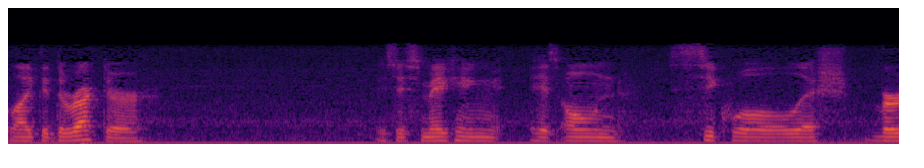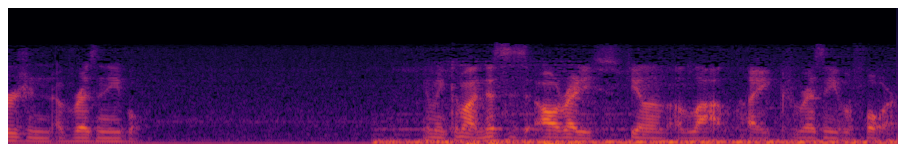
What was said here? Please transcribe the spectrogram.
like the director is just making his own sequel-ish version of Resident Evil. I mean, come on, this is already feeling a lot like Resident Evil 4.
